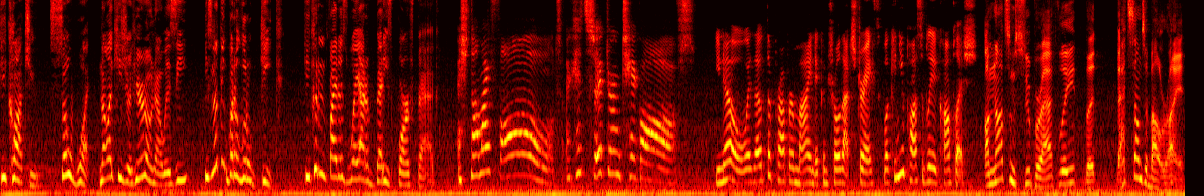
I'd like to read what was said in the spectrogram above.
He caught you. So what? Not like he's your hero now, is he? He's nothing but a little geek. He couldn't fight his way out of Betty's barf bag. It's not my fault. I get sick during takeoffs. You know, without the proper mind to control that strength, what can you possibly accomplish? I'm not some super athlete, but that sounds about right.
